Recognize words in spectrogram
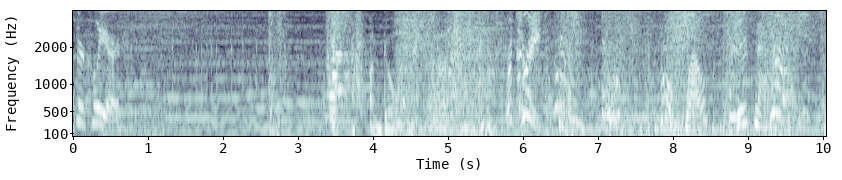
Orders are clear. It's I'm going. Retreat! Well, who's next?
